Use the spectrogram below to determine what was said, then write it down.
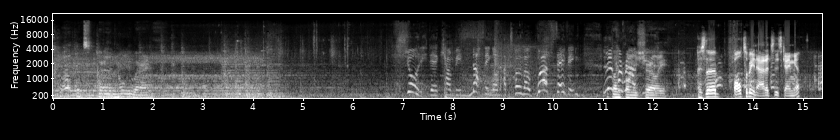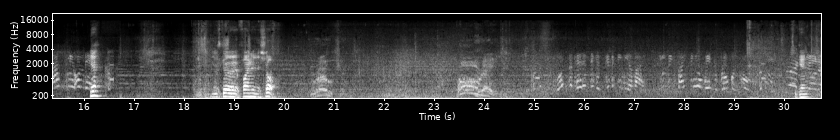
Well, that looks better than what we're wearing. Surely there can be nothing on Atoma worth saving. Look Don't call me. Shirley. Has the bolter been added to this game yet? Yeah. You just gotta find it in the shop. Broken. Boring. What's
